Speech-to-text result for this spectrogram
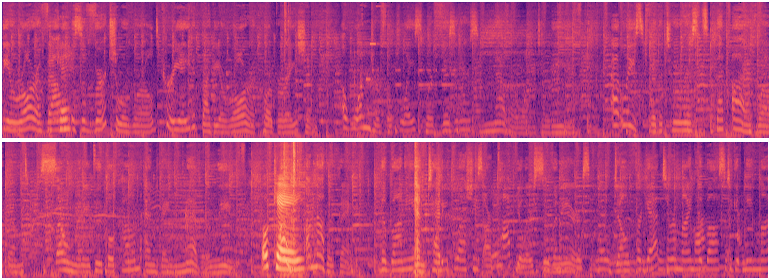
The Aurora Valley is a virtual world created by the Aurora Corporation. A wonderful place where visitors never want to leave. At least for the tourists that I've welcomed. So many people come and they never leave. Okay. Oh, another thing. The bunny and teddy plushies are popular souvenirs. Don't forget to remind the boss to give me my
